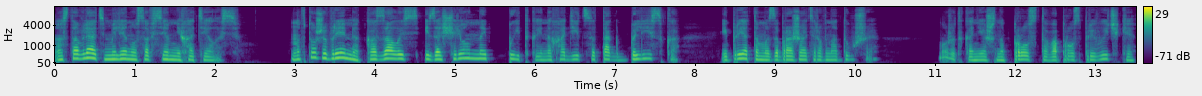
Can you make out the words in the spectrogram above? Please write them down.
Оставлять Милену совсем не хотелось. Но в то же время казалось изощренной пыткой находиться так близко и при этом изображать равнодушие. Может, конечно, просто вопрос привычки,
